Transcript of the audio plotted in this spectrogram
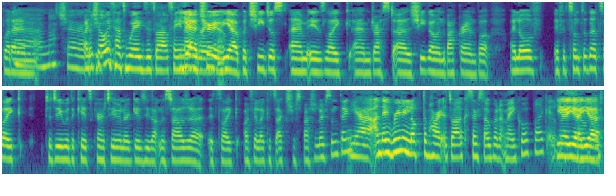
but um. yeah, I'm not sure. But she always has wigs as well, so you yeah, true. Yeah, but she just um is like um dressed as she go in the background. But I love if it's something that's like to do with a kid's cartoon or gives you that nostalgia. It's like I feel like it's extra special or something. Yeah, and they really look the part as well because they're so good at makeup. Like, it yeah, yeah, so yeah, good.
